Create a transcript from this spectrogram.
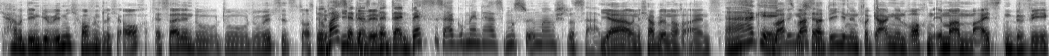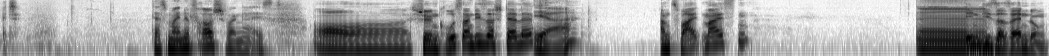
Ja, aber den gewinne ich hoffentlich auch. Es sei denn, du, du, du willst jetzt aus Du Prinzip weißt ja, dass de gewinnen. dein bestes Argument hast, musst du immer am Schluss haben. Ja, und ich habe ja noch eins. Ah, okay. ich was bin was gespannt. hat dich in den vergangenen Wochen immer am meisten bewegt? Dass meine Frau schwanger ist. Oh, schönen Gruß an dieser Stelle. Ja. Am zweitmeisten Äh, in dieser Sendung.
